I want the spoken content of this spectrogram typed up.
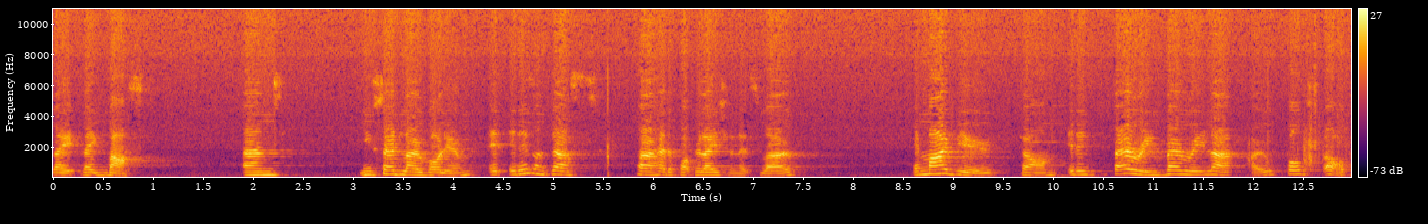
they, they must. And you said low volume. It, it isn't just per head of population it's low. In my view, Tom, it is very, very low, full stop.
